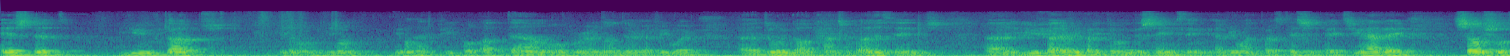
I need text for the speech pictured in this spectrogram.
is that you've got, you know, you don't, you don't have people up, down, over and under everywhere uh, doing all kinds of other things. You've got everybody doing the same thing. Everyone participates. You have a social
